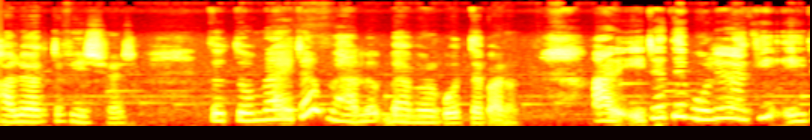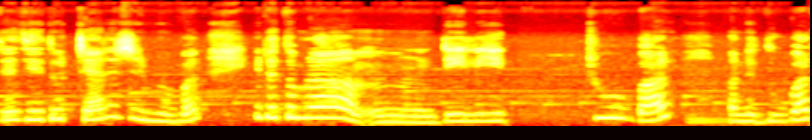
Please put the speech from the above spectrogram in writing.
ভালো একটা ফেস ওয়াশ তো তোমরা এটা ভালো ব্যবহার করতে পারো। আর এটাতে বলে রাখি, এটা যেহেতু ট্যানিস রিমুভাল এটা তোমরা ডেলি টুবার মানে দুবার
